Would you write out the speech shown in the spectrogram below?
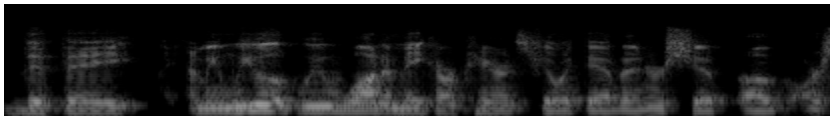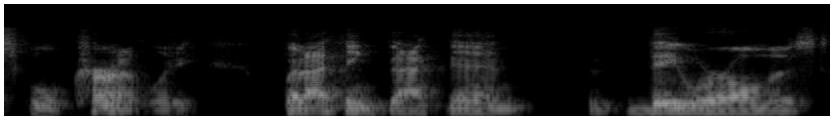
that they i mean we we want to make our parents feel like they have ownership of our school currently but i think back then they were almost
